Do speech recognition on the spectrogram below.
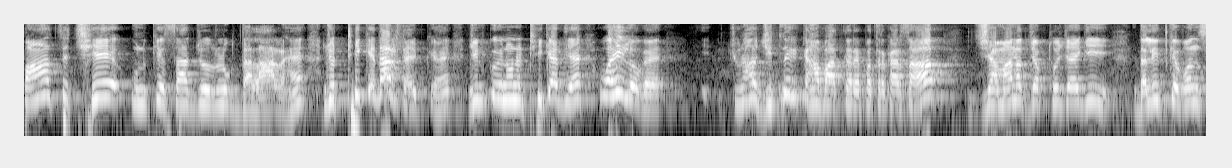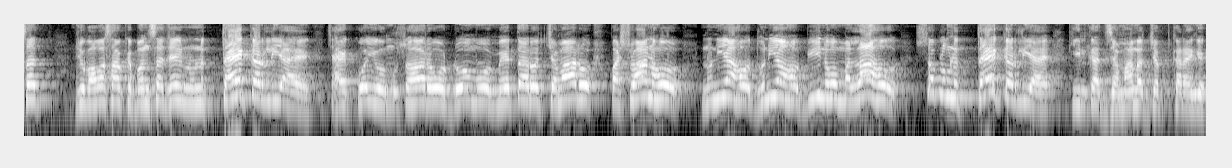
पाँच से छः उनके साथ जो लोग दलाल हैं जो ठेकेदार टाइप के हैं जिनको इन्होंने ठेका दिया है वही लोग हैं। चुनाव जीतने की कहाँ बात कर रहे पत्रकार साहब, जमानत जब्त हो जाएगी। दलित के वंशज, जो बाबा साहब के वंशज हैं उन्होंने तय कर लिया है, चाहे कोई हो, मुसहर हो, डोम हो मेहतर हो, चमार हो, पशवान हो, नुनिया हो, धुनिया हो, बीन हो मल्लाह हो, सब लोगों ने तय कर लिया है कि इनका जमानत जब्त कराएँगे।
